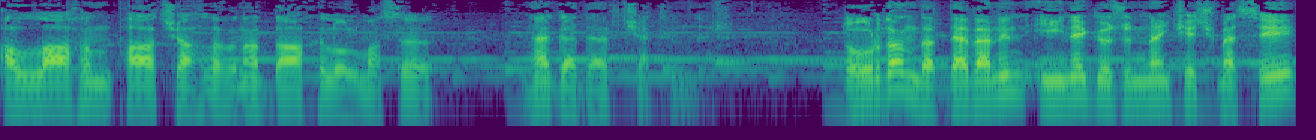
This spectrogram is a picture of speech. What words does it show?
Allahın padişahlığına daxil olması nə qədər çətindir. Doğrudan da dəvənin iynə gözündən keçməsi,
